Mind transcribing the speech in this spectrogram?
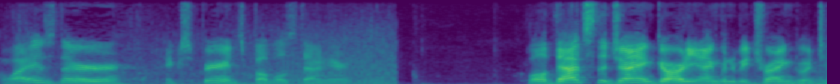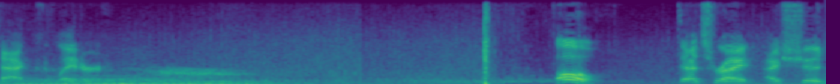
Why is there experience bubbles down here? Well, that's the giant guardian I'm going to be trying to attack later. Oh! That's right, I should...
